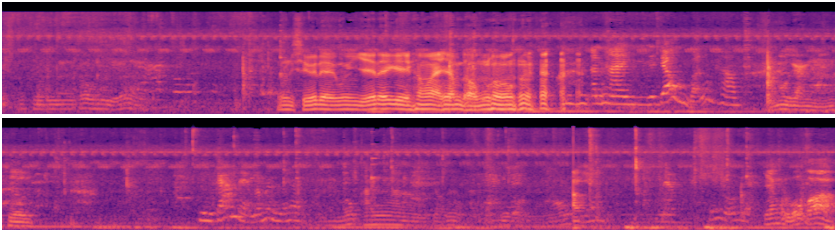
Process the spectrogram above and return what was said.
ăn thương có nguyên dĩa này Nguyên sữa đây nguyên dĩa để ghi không ai dám đụng luôn anh hai giấu vẫn không không có gan ăn xương xương cá này nó mình thấy không mốt thay cho cái ngon chén đũa có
